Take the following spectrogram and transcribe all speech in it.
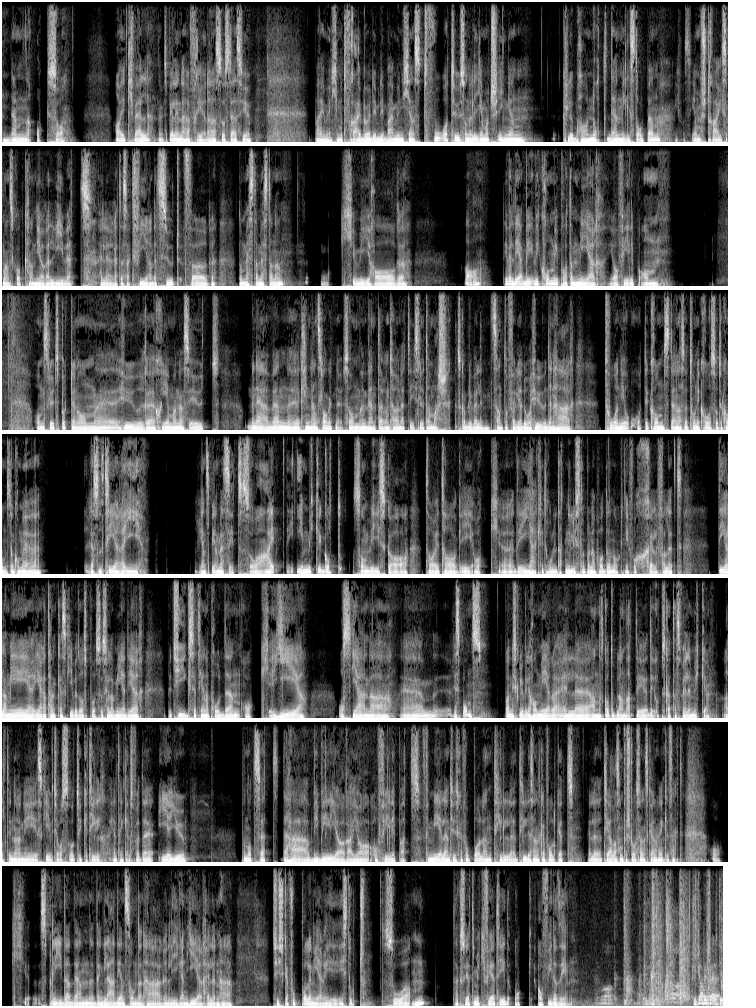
nämna också. Ja, ikväll när vi spelar in det här fredag så ställs ju Bayern München mot Freiburg. Det blir Bayern Münchens 2000 ligamatch. Ingen klubb har nått den milstolpen. Vi får se om Streichs manskap kan göra livet, eller rättare sagt firandet surt för de mesta mästarna. Och vi har, ja, det är väl det. Vi, vi kommer ju prata mer, jag och Filip, om om slutspurten, om eh, hur schemana ser ut. Men även eh, kring landslaget nu som väntar runt hörnet i slutet av mars. Det ska bli väldigt intressant att följa då hur den här Tony-återkomsten, alltså Tony Kroos-återkomsten kommer resultera i rent spelmässigt. Så nej, det är mycket gott som vi ska ta i tag i och eh, det är jäkligt roligt att ni lyssnar på den här podden och ni får självfallet dela med er era tankar, skriva till oss på sociala medier, betygsätt gärna podden och ge oss gärna eh, respons. Vad ni skulle vilja ha mer eller annat gott och blandat. Det, det uppskattas väldigt mycket. Alltid när ni skriver till oss och tycker till helt enkelt. För det är ju på något sätt det här vi vill göra, jag och Filip, att förmedla den tyska fotbollen till, till det svenska folket. Eller till alla som förstår svenska, enkelt sagt. Sprida den, den glädjen som den här ligan ger, eller den här tyska fotbollen ger i, i stort. Så mm, tack så jättemycket för er tid och auf Wiedersehen. Ich habe fertig.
